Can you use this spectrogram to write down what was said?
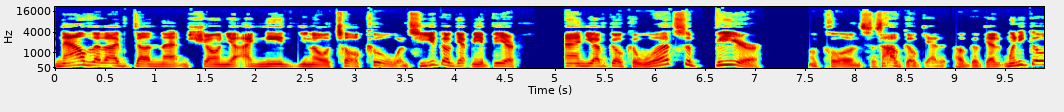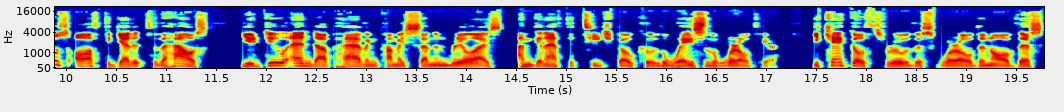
Now that I've done that and shown you, I need, you know, a tall, cool one. So you go get me a beer. And you have Goku, what's a beer? Well, Kalilin says, I'll go get it. I'll go get it. When he goes off to get it to the house, you do end up having Kame Sennin realize, I'm going to have to teach Goku the ways of the world here. You can't go through this world and all this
